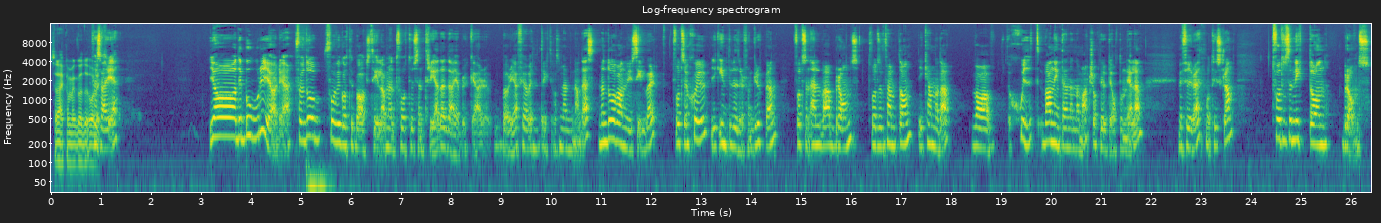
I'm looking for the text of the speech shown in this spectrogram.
Så det här kommer gå för dåligt. Sverige. Ja, det borde göra det. För då får vi gå tillbaks till ja, men 2003, det är där jag brukar börja, för jag vet inte riktigt vad som hände innan dess. Men då vann vi ju silver. 2007 gick inte vidare från gruppen. 2011 brons. 2015 i Kanada var skit, vann inte en enda match, åkte ut i åttondelen med 4-1 mot Tyskland. 2019 brons.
